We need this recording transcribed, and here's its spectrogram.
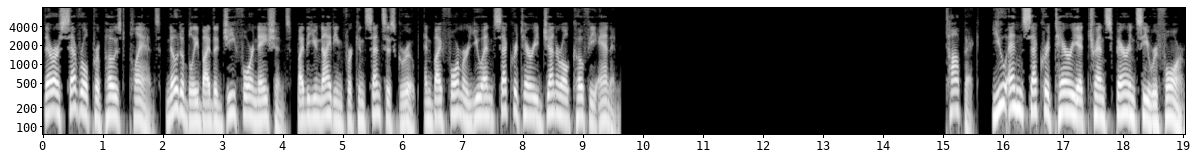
There are several proposed plans, notably by the G4 nations, by the Uniting for Consensus Group, and by former UN Secretary-General Kofi Annan. UN Secretariat transparency reform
